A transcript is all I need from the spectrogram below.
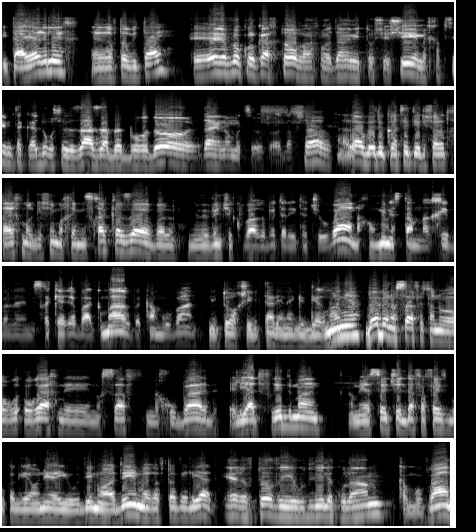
איתי ארליך. ערב טוב איתי. ערב לא כל כך טוב, אנחנו עדיין מתאוששים, מחפשים את הכדור של זזה בבורדו, עדיין לא מצאו אותו עד עכשיו. לא, בדיוק רציתי לשאול אותך איך מרגישים אחרי משחק כזה, אבל אני מבין שכבר הבאת לי את התשובה, אנחנו מן הסתם נרחיב על משחקי רבע הגמר, וכמובן ניתוח של איטליה נגד גרמניה, ובנוסף יש לנו אורח נוסף מכובד, אליעד פרידמן, המייסד של דף הפייסבוק הגאוני היהודים אוהדים, ערב טוב אליעד. ערב טוב ויהודי לכולם. כמובן.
